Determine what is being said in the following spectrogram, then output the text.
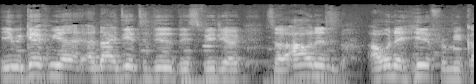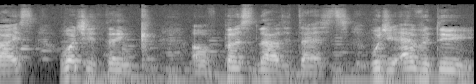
It gave me a, an idea to do this video, so I wanna I wanna hear from you guys what you think of personality tests. Would you ever do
